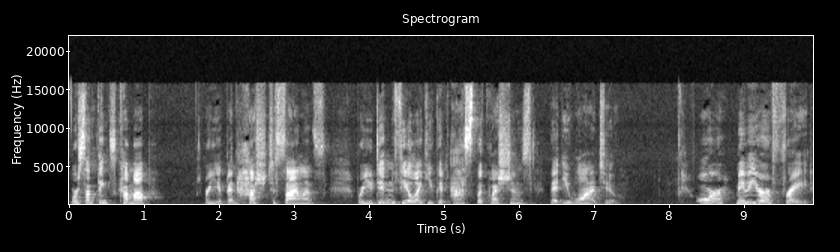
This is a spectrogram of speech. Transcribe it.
where something's come up or you've been hushed to silence where you didn't feel like you could ask the questions that you wanted to. Or maybe you're afraid.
